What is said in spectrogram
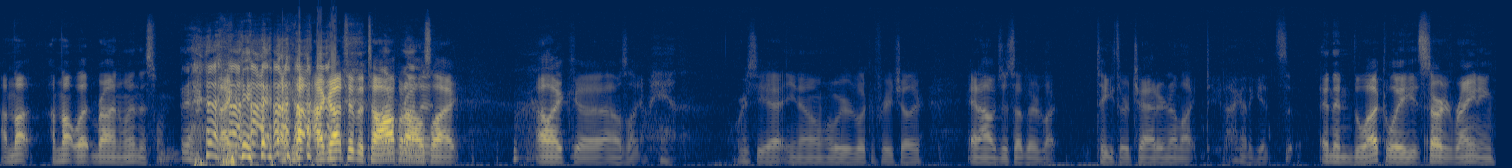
I'm not. I'm not letting Brian win this one. I, I, got, I got to the top, and I was like, I like, uh, I was like, man, where's he at? You know, we were looking for each other, and I was just up there like teeth are chattering. I'm like, dude, I gotta get. And then luckily it started raining,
